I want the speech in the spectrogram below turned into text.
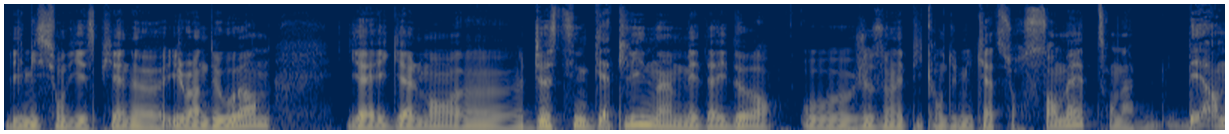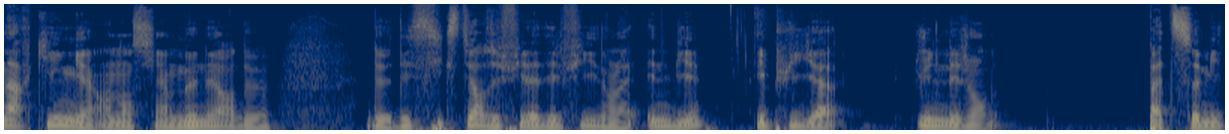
l'émission d'ESPN Around the World. Il y a également euh, Justin Gatlin, hein, médaille d'or aux Jeux Olympiques en 2004 sur 100 mètres. On a Bernard King, un ancien meneur de, des Sixers de Philadelphie dans la NBA. Et puis il y a une légende, Pat Summit,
